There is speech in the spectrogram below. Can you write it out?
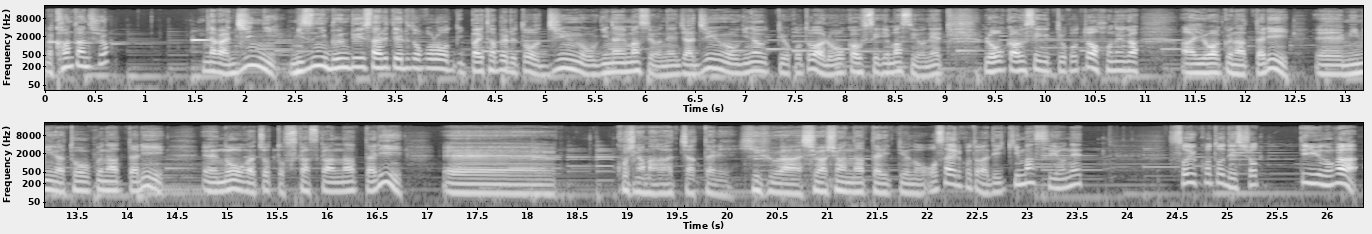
ま、簡単でしょ？だから腎に水に分類されているところをいっぱい食べると腎を補いますよね。じゃあ腎を補うっていうことは老化を防げますよね。老化を防ぐっていうことは骨が弱くなったり、えー、耳が遠くなったり、えー、脳がちょっとスカスカになったり、えー、腰が曲がっちゃったり皮膚がシュワシュワになったりっていうのを抑えることができますよね。そういうことでしょ？っていうのが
